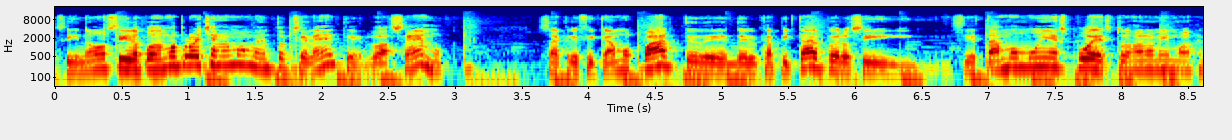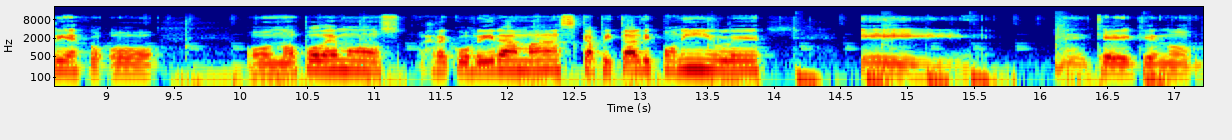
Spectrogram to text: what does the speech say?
Si no, si lo podemos aprovechar en el momento, excelente, lo hacemos. Sacrificamos parte del capital, pero si, si estamos muy expuestos ahora mismo al riesgo o, o no podemos recurrir a más capital disponible y eh, que, que, no,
